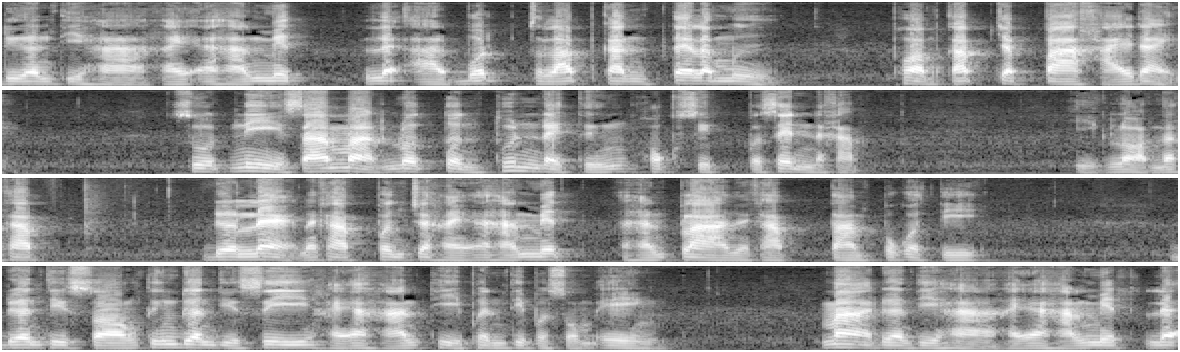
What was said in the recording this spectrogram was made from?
เดือนที่หาให้อาหารเม็ด และอาจบดสลับกันแต่ละมือพร้อมกับจะปลาขายได้ สูตรนี้สามารถลดต้นทุนได้ถึง 60%นะครับ อีกรอบนะครับ เดือนแรกนะครับเพิ่นจะให้อาหารเม็ดอาหารปลานะครับตามปกติ เดือนที่ 2 ถึงเดือนที่4ให้อาหารที่เพิ่นที่ผสมเอง มาเดือนที่5ให้อาหารเม็ด และ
